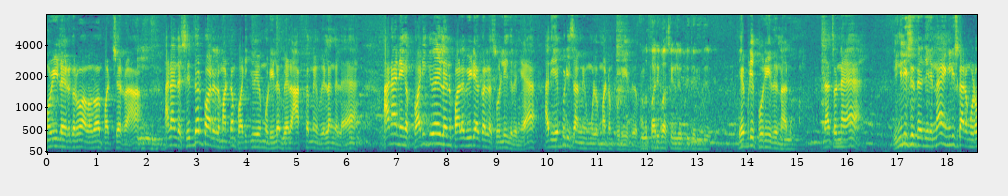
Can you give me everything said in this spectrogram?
மொழியில் இருக்கிறவன் அவன் படிச்சிடுறான். ஆனால் இந்த சித்தர் பாடலை மட்டும் படிக்கவே முடியல விள அர்த்தமே விளங்கலை. ஆனால் நீங்கள் படிக்கவே இல்லைன்னு பல வீடியோக்களில் சொல்லிக்கிறீங்க. அது எப்படி சாமி உங்களுக்கு மட்டும் புரியுது? அந்த பரிபாஷைகள் எப்படி தெரியுது? எப்படி புரியுதுன்னாலும் நான் சொன்னேன் இங்கிலீஷு தெரிஞ்சுக்கன்னா இங்கிலீஷ்காரன் கூட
